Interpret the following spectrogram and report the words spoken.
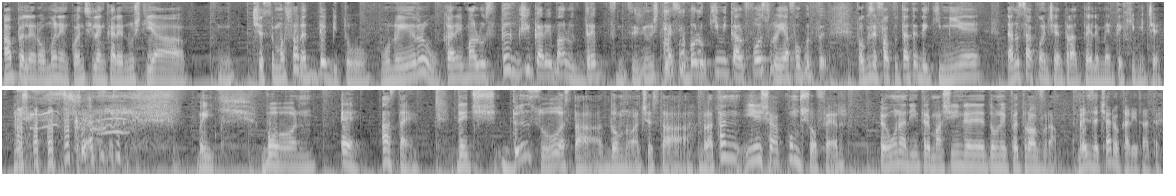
apele române în condițiile în care nu știa ce se măsoară debitul unui râu, care e malul stâng și care e malul drept. Înțelegi? Nu știa simbolul chimic al fosforului. I-a făcut, făcuse facultate de chimie, dar nu s-a concentrat pe elemente chimice. Nu știu. Băi, bun. E, asta e. Deci, dânsul ăsta, domnul acesta, Bratan, e și acum șofer pe una dintre mașinile domnului Petru Avram. Vezi, de ce are o calitate?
